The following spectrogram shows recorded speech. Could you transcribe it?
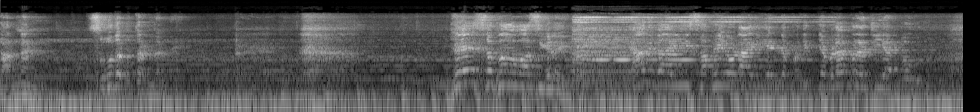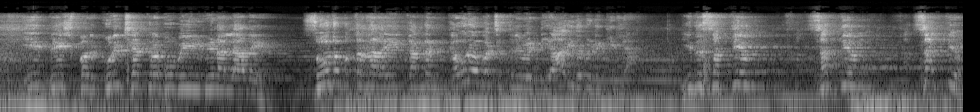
കർണൻ സൂതപുത്രൻ തന്നെ. ഹേ സഭാവാസികളെ ഞാനിതാ ഈ സഭയോടായി എന്റെ പ്രതിജ്ഞ വിളംബരം ചെയ്യാൻ പോകുന്നു ഈ ഭീഷ്മർ കുരുക്ഷേത്ര ഭൂമിയിൽ വീണല്ലാതെ സൂതപുത്രനായി കണ്ണൻ കൗരവപക്ഷത്തിനു വേണ്ടി ആയുധമെടുക്കില്ല. ഇത് സത്യം സത്യം സത്യം.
